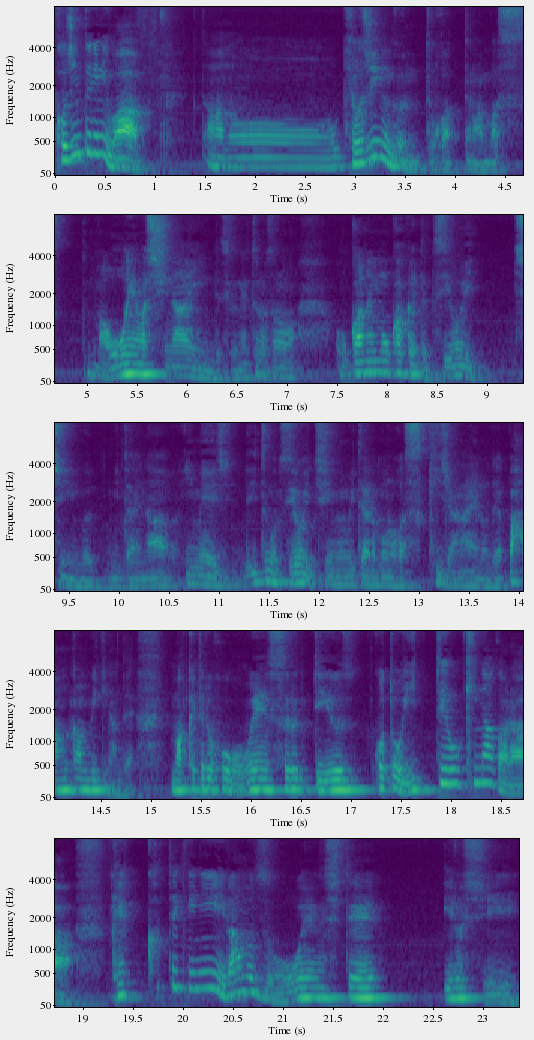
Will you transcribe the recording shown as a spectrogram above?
個人的にはあの、巨人軍とかってのは、まあ、まあ応援はしないんですよね。というのはそのお金もかけて強いチームみたいなイメージでいつも強いチームみたいなものが好きじゃないのでやっぱ反感引きなんで負けてる方を応援するっていうことを言っておきながら結果的にラムズを応援しているし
